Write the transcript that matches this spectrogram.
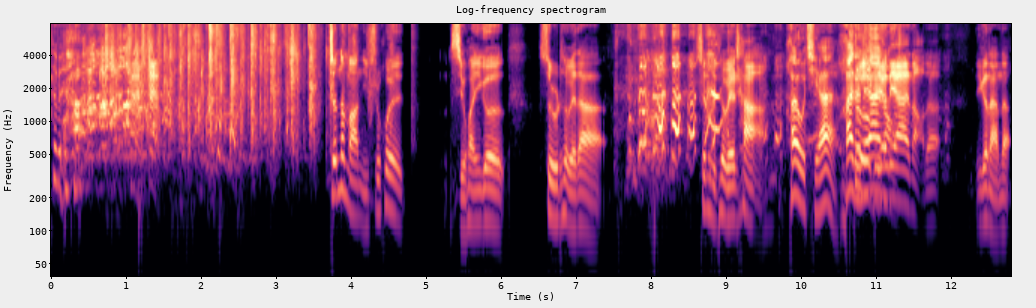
特别好。真的吗？你是会喜欢一个岁数特别大、身体特别差、还有钱，还得特恋爱脑别恋爱脑的一个男的？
